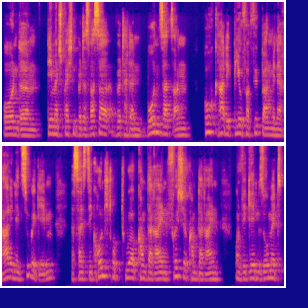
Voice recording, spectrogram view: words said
Und ähm, dementsprechend wird das Wasser, wird halt ein Bodensatz an hochgradig bioverfügbaren Mineralien hinzugegeben. Das heißt, die Grundstruktur kommt da rein, Frische kommt da rein und wir geben somit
